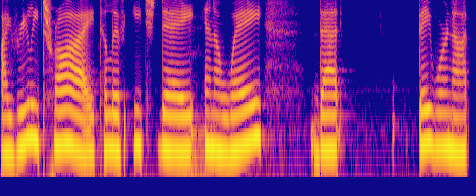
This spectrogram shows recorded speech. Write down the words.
I really try to live each day mm-hmm. in a way that they were not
